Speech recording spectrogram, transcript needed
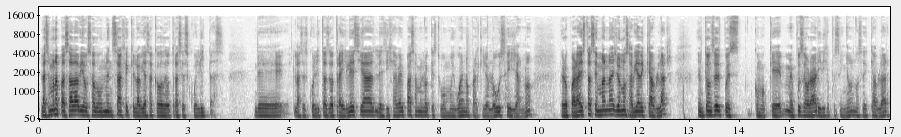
la semana pasada había usado un mensaje que lo había sacado de otras escuelitas, de las escuelitas de otra iglesia, les dije, a ver, pásamelo que estuvo muy bueno para que yo lo use y ya, ¿no? Pero para esta semana yo no sabía de qué hablar. Entonces, pues, como que me puse a orar y dije, pues, Señor, no sé de qué hablar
